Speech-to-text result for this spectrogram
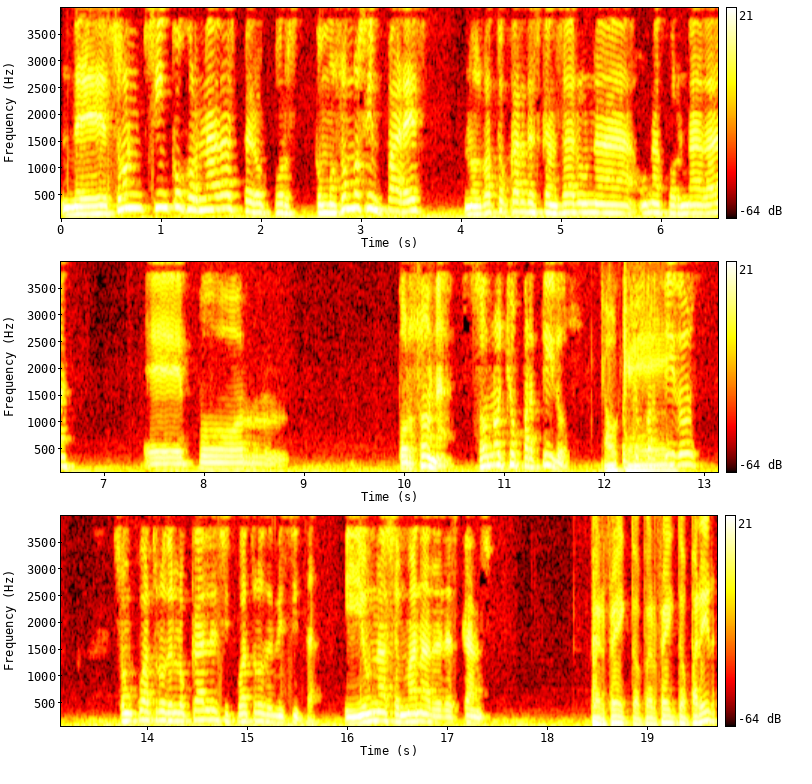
Eh, son cinco jornadas, pero por, como somos impares, nos va a tocar descansar una, una jornada eh, por, por zona. Son ocho partidos. Okay. Ocho partidos, son cuatro de locales y cuatro de visita. Y una semana de descanso. Perfecto, perfecto. Para ir,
